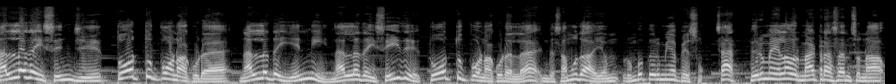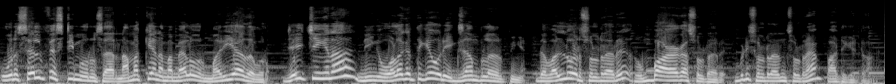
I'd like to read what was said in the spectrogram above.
நல்லதை செஞ்சு தோத்து போனா கூட நல்லதை எண்ணி நல்லதை செய்து தோத்து போனா கூட இல்ல இந்த சமுதாயம் ரொம்ப பெருமையா பேசும். சார் பெருமையெல்லாம் ஒரு மேட்ரா சார்னு சொன்னா ஒரு செல்ஃப் எஸ்டீம் வரும் சார். நமக்கே நம்ம மேல ஒரு மரியாதை வரும். ஜெயிச்சிங்கன்னா நீங்க உலகத்துக்கே ஒரு எக்ஸாம்பிளா இருப்பீங்க. இந்த வள்ளுவர் சொல்றாரு ரொம்ப அழகா சொல்றாரு. இப்படி சொல்றாருன்னு சொல்றேன் பாட்டு கேட்டுவாங்க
